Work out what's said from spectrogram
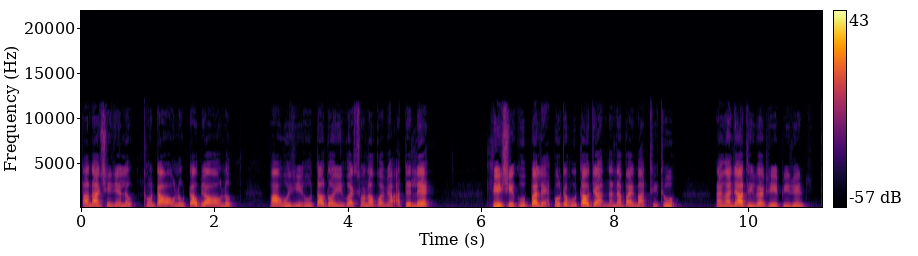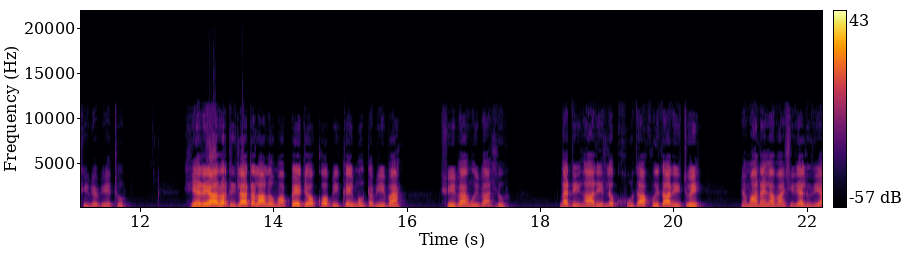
တန်တန်ရှင်းရှင်းလုပ်ထွန်းတောက်အောင်လုပ်တောက်ပြောက်အောင်လုပ်ပန်းဦးရီဦးတောက်တော်ရီကွဆွန်းတော်ကွက်များအစ်စ်လဲလေးရှိကူပတ်လဲဗုဒ္ဓဖူးတောက်ကြနနက်ပိုင်းမှာထီထိုးနိုင်ငံသားထီပဲဖြစ်ပြည်တွင်းထီပဲဖြစ်ထိုးရဲတွေကတော့ဒီလားတစ်လားလုံးမှာပဲကြော်ကော်ပီကိတ်မှုတပြေပန်းရွှေပန်းငွေပန်းလှူ ငှက်တွေငါးတွေလှုပ်ခူစာခွေးစာတွေကျွေးမြန်မာနိုင်ငံမှာရှိတဲ့လူတွေက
